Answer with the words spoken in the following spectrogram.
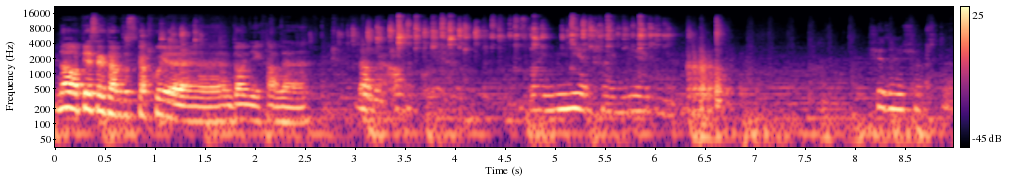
No, piesek tam doskakuje do nich, ale Dobra, atakuje. Swoim mieczem biegnie. 74.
